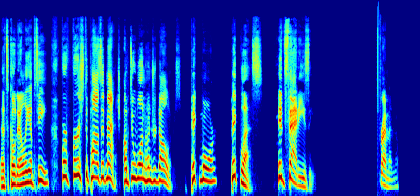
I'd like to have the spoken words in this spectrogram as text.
That's code LEFT for a first deposit match up to $100. Pick more, pick less. It's that easy. Fremen.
